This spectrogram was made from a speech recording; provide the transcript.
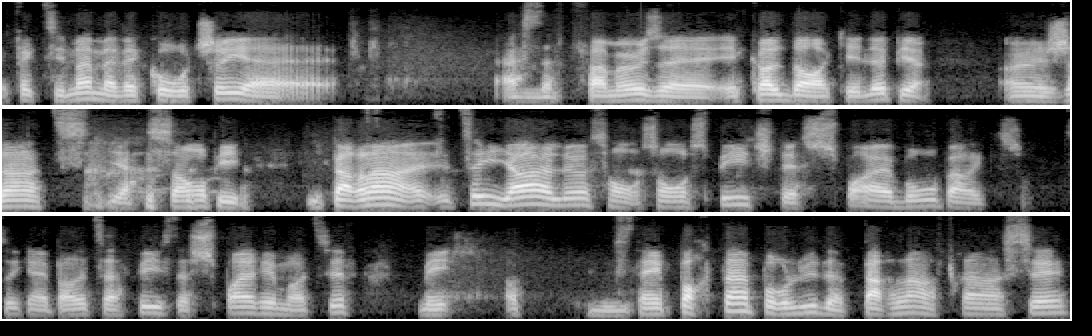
effectivement, il m'avait coaché à, à, cette fameuse euh, école de hockey-là. Puis un, gentil garçon. puis il parlait, tu sais, hier, là, son, son, speech était super beau. Par, quand il parlait de sa fille, c'était super émotif. Mais ah, c'est important pour lui de parler en français.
